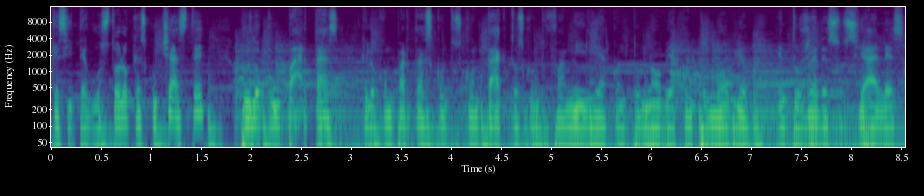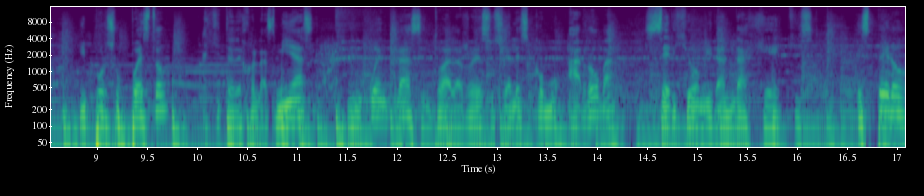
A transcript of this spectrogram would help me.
que si te gustó lo que escuchaste, pues lo compartas, que lo compartas con tus contactos, con tu familia, con tu novia, con tu novio, en tus redes sociales. Y por supuesto, aquí te dejo las mías, me encuentras en todas las redes sociales como arroba Sergio Miranda GX. Espero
